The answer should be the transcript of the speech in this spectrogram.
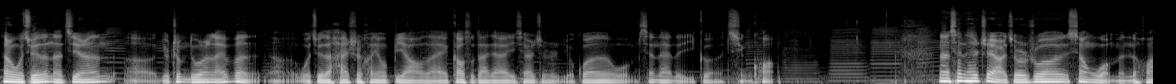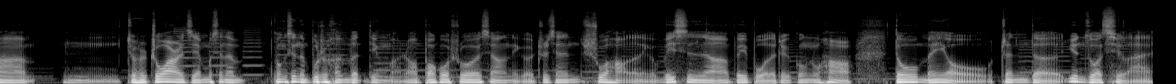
但是我觉得呢，既然呃有这么多人来问啊、我觉得还是很有必要来告诉大家一下，就是有关我们现在的一个情况。那现在是这样，就是说像我们的话，嗯，就是周二节目现在更新的不是很稳定嘛，然后包括说像那个之前说好的那个微信啊、微博的这个公众号都没有真的运作起来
